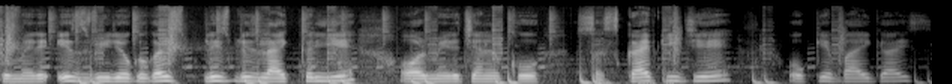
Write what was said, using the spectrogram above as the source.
तो मेरे इस वीडियो को गईज़ प्लीज़ प्लीज़ लाइक करिए और मेरे चैनल को सब्सक्राइब कीजिए। ओके बाय गाइज़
